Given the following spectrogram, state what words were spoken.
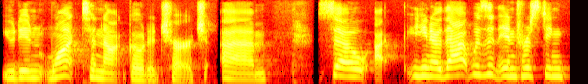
you didn't want to not go to church. Um, so, you know, that was an interesting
